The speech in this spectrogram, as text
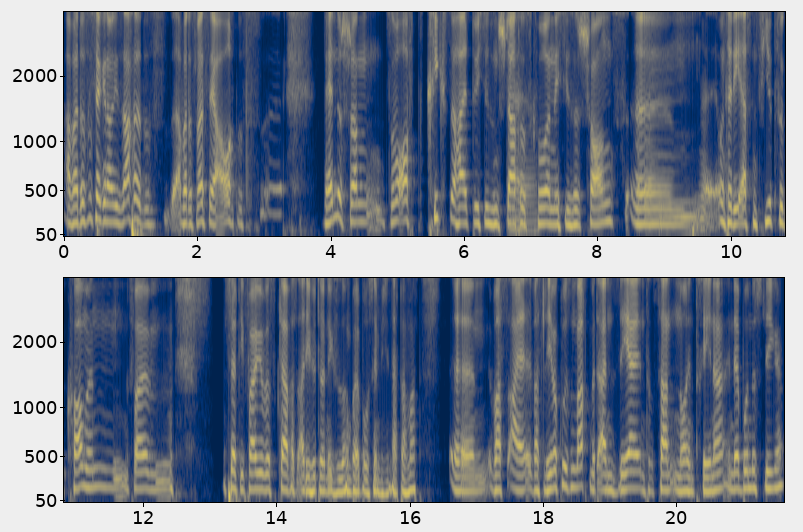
Aber das ist ja genau die Sache. Das, aber das weißt du ja auch. Das, äh, wenn du schon so oft kriegst du halt durch diesen Status Ja, ja. quo nicht diese Chance, ähm, Ja. unter die ersten vier zu kommen. Vor allem ist halt die Frage, was klar, was Adi Hütter nächste Saison bei Borussia Mönchengladbach macht. Ähm, was, was Leverkusen macht mit einem sehr interessanten neuen Trainer in der Bundesliga.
